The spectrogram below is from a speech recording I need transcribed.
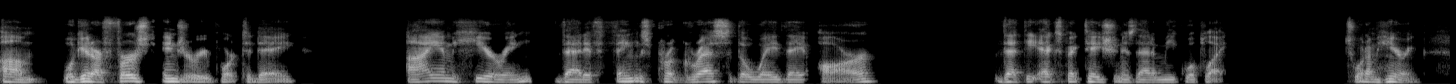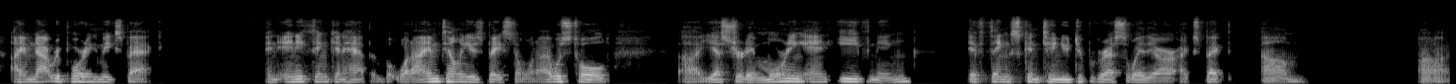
Um, we'll get our first injury report today. I am hearing that if things progress the way they are, that the expectation is that Amik will play. It's what I'm hearing. I am not reporting Amik's back, and anything can happen. But what I am telling you is based on what I was told uh, yesterday morning and evening if things continue to progress the way they are, I expect um, uh,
